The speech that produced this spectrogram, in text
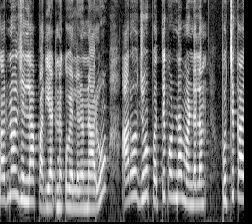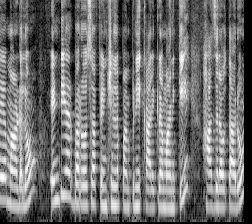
కర్నూలు జిల్లా పర్యటనకు వెళ్ళనున్నారు. ఆ రోజు పత్తికొండ మండలం పుచ్చకాయ మాడలో ఎన్టీఆర్ భరోసా పెన్షన్ల పంపిణీ కార్యక్రమానికి హాజరవుతారు.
